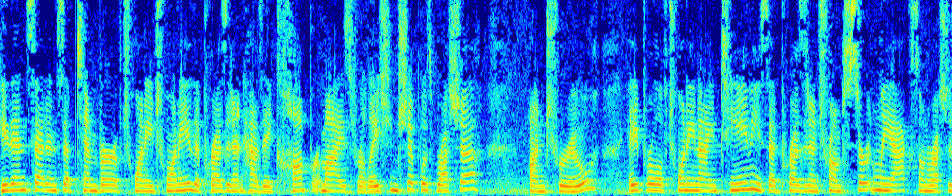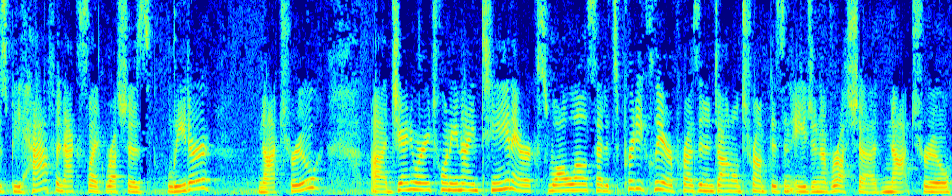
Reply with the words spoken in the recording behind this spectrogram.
He then said in September of 2020 the president has a compromised relationship with Russia. Untrue. April of 2019, he said President Trump certainly acts on Russia's behalf and acts like Russia's leader. Not true. Uh, January 2019, Eric Swalwell said it's pretty clear President Donald Trump is an agent of Russia. Not true.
